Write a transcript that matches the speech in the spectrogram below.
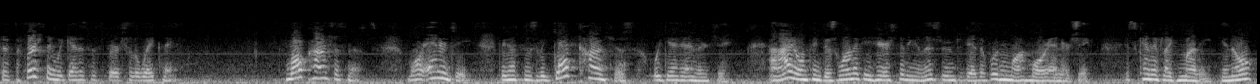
that the first thing we get is a spiritual awakening. More consciousness, more energy. Because as we get conscious, we get energy. And I don't think there's one of you here sitting in this room today that wouldn't want more energy. It's kind of like money, you know?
